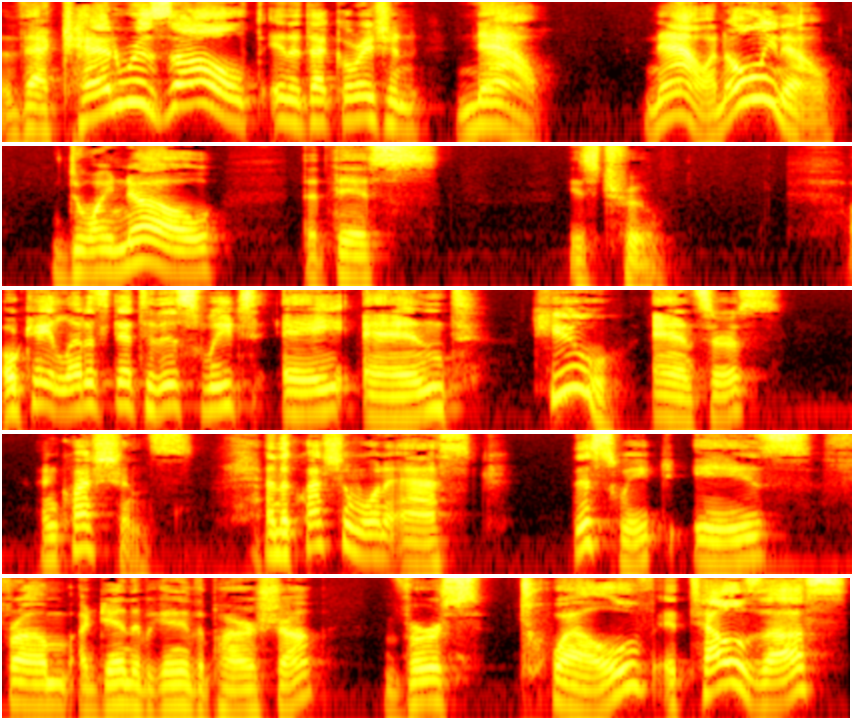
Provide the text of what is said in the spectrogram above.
that can result in a declaration now, now and only now do I know that this is true. Okay, let us get to this week's A and Q answers and questions. And the question we want to ask this week is from, again, the beginning of the parasha, verse 12. It tells us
